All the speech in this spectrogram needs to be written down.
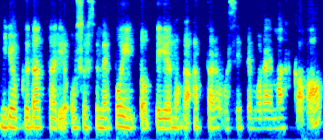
魅力だったり、おすすめポイントっていうのがあったら教えてもらえますか？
